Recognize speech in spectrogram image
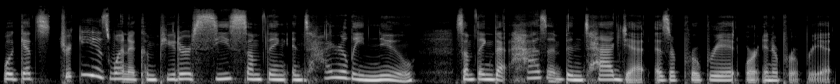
What gets tricky is when a computer sees something entirely new, something that hasn't been tagged yet as appropriate or inappropriate.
